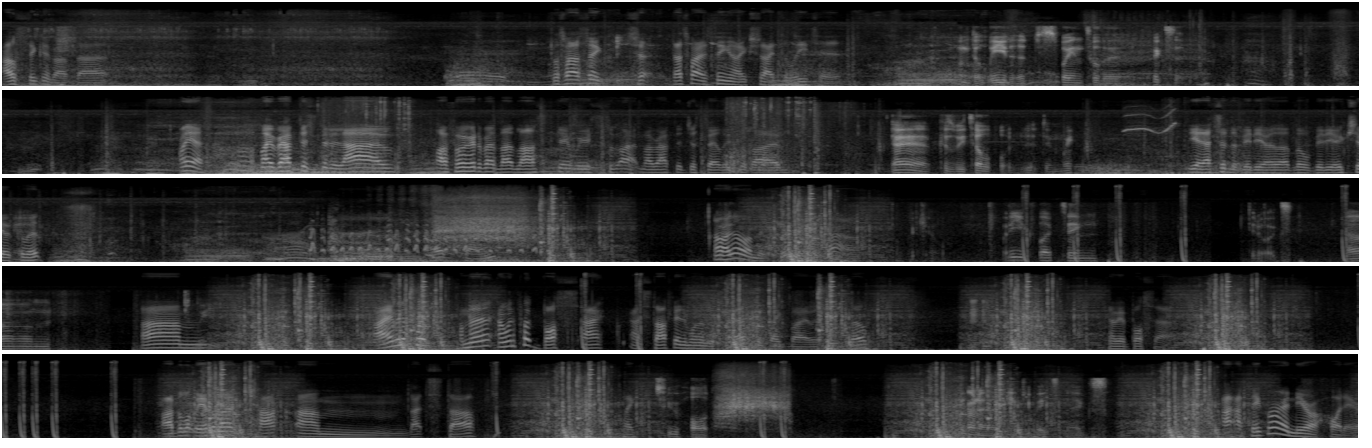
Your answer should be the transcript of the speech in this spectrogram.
I was thinking about that. That's why I was thinking. That's why I was thinking like, should I delete it? I wouldn't delete it, just wait until they fix it. Oh yeah, my raptor's still alive. Oh, I forgot about that last game. We uh, my raptor just barely survived. Yeah, yeah, because we teleported it, didn't we? Yeah, that's in the video. That little video show Yeah. clip. That's fun. Oh, I got one. Wow. What are you collecting? Dogs. Um, Um. I'm gonna put. I'm gonna. I'm gonna put boss uh, stuff in one of the chests, like by with itself. Mhm. Now we have boss act. I believe we have a lot of chuck um that stuff. Like Too hot. Trying to incubate some eggs. I, I think we're near a hot area.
